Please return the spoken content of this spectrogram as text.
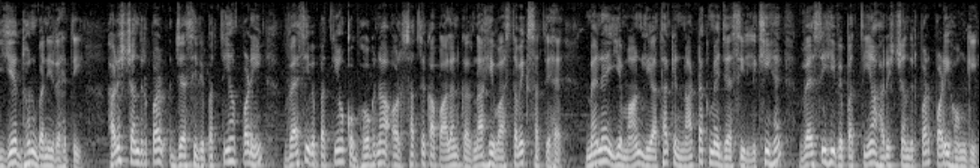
ये धुन बनी रहती। हरिश्चंद्र पर जैसी विपत्तियाँ पड़ी, वैसी विपत्तियों को भोगना और सत्य का पालन करना ही वास्तविक सत्य है। मैंने ये मान लिया था कि नाटक में जैसी लिखी हैं, वैसी ही विपत्तियाँ हरिश्चंद्र पर पड़ी होंगी।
